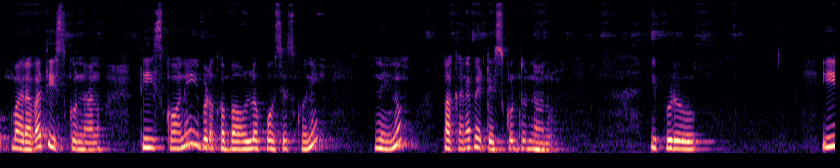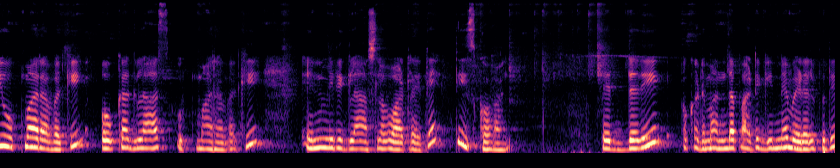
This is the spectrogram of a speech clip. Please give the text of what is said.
ఉప్మా రవ్వ తీసుకున్నాను. తీసుకొని ఇప్పుడు ఒక బౌల్లో పోసేసుకొని నేను పక్కన పెట్టేసుకుంటున్నాను. ఇప్పుడు ఈ ఉప్మా రవ్వకి ఒక గ్లాస్ ఉప్మా రవ్వకి ఎనిమిది గ్లాసుల వాటర్ అయితే తీసుకోవాలి. పెద్దది ఒకటి మందపాటి గిన్నె వెడల్పుది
